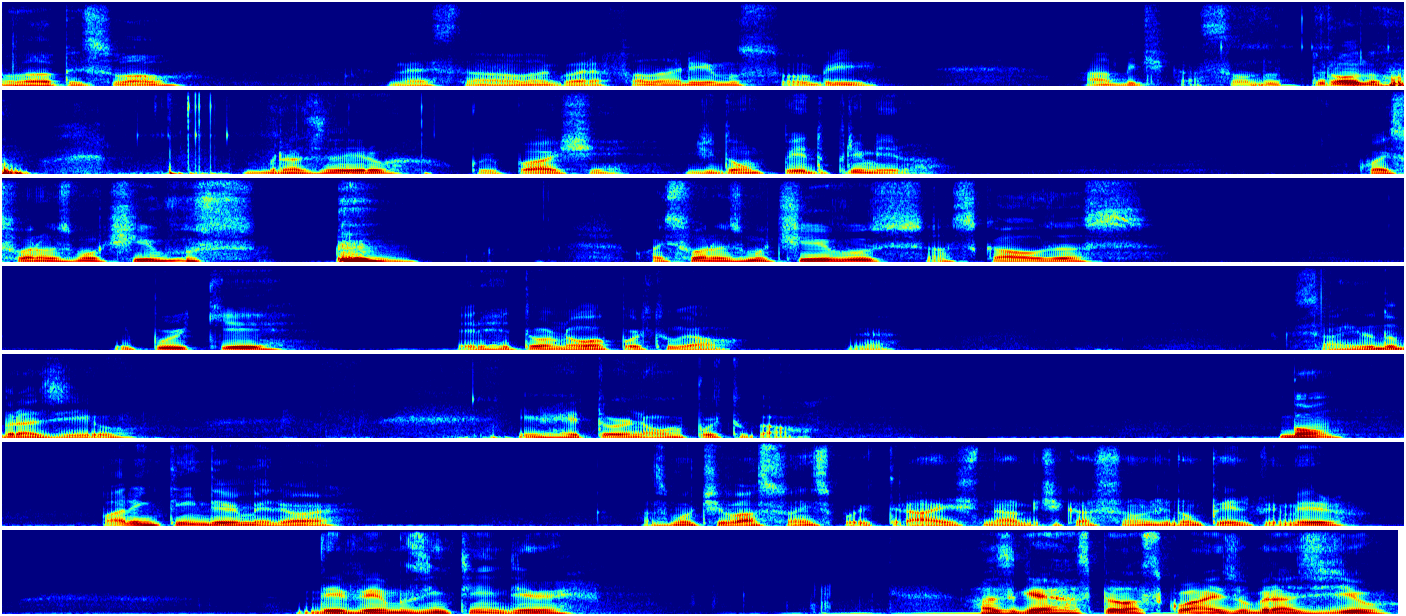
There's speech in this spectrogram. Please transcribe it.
Olá pessoal, nesta aula agora falaremos sobre a abdicação do trono brasileiro por parte de Dom Pedro I. Quais foram os motivos? Quais foram os motivos, as causas e por que ele retornou a Portugal, né? Saiu do Brasil e retornou a Portugal. Bom, para entender melhor as motivações por trás da abdicação de Dom Pedro I, devemos entender as guerras pelas quais o Brasil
